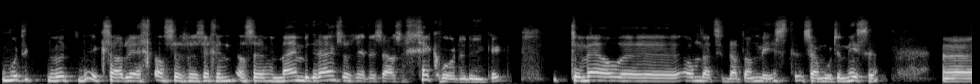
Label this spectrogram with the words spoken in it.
Moet ik, ik zou er echt, als ze, zeggen, als ze in mijn bedrijf zou zitten, zou ze gek worden, denk ik. Terwijl, uh, omdat ze dat dan mist, zou moeten missen. Uh,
